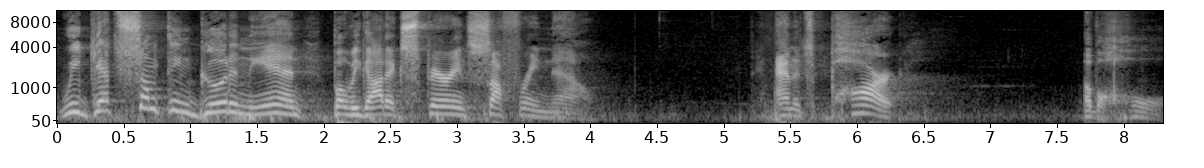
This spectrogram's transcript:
we get something good in the end, but we got to experience suffering now. And it's part of a whole.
